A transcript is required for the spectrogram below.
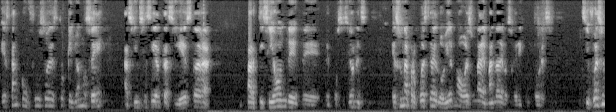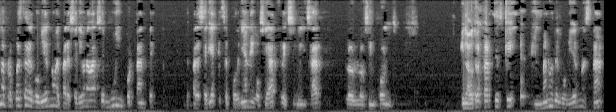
es tan confuso esto que yo no sé a ciencia cierta si esta partición de, de posiciones ¿Es una propuesta del gobierno o es una demanda de los agricultores? Si fuese una propuesta del gobierno, me parecería un avance muy importante. Me parecería que se podría negociar, flexibilizar los, los Y la otra parte es que en manos del gobierno está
